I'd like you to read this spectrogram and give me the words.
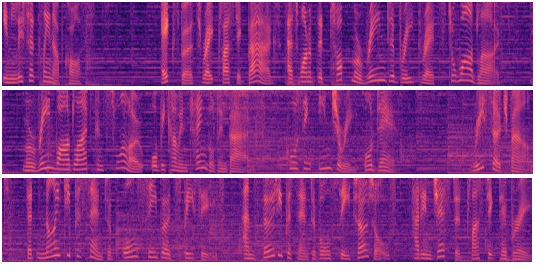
in litter cleanup costs. Experts rate plastic bags as one of the top marine debris threats to wildlife. Marine wildlife can swallow or become entangled in bags, causing injury or death. Research found that 90% of all seabird species and 30% of all sea turtles had ingested plastic debris.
